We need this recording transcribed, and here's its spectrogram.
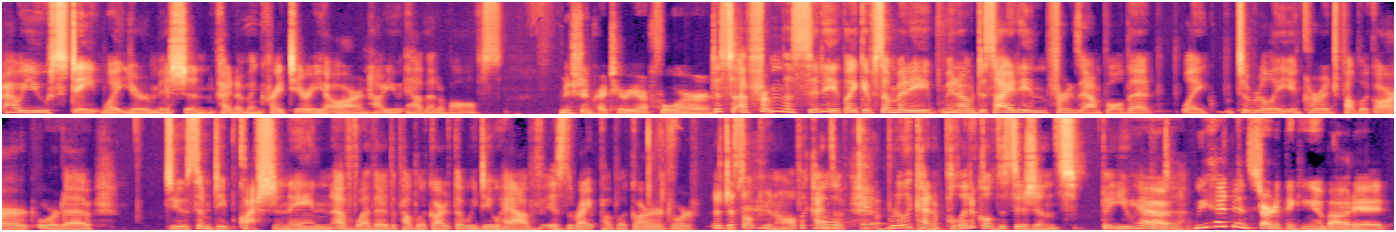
how you state what your mission kind of and criteria are, and how you how that evolves. Mission criteria for just uh, from the city like if somebody you know deciding for example that like to really encourage public art or to do some deep questioning of whether the public art that we do have is the right public art or just you know all the kinds of really kind of political decisions that you yeah have to we had been started thinking about it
